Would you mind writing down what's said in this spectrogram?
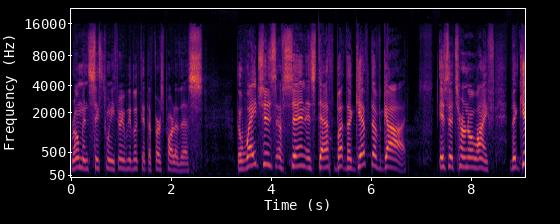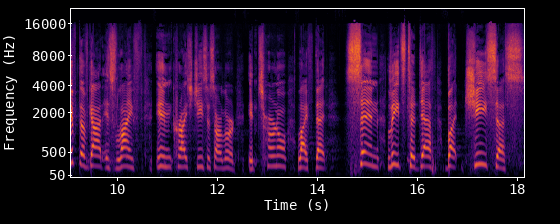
Romans 6:23, we looked at the first part of this. The wages of sin is death, but the gift of God is eternal life. The gift of God is life in Christ Jesus our Lord. Eternal life. That sin leads to death, but Jesus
